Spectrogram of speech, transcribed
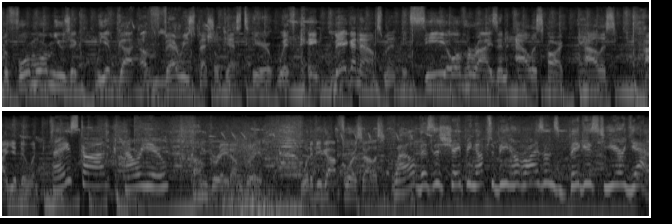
before more music, we have got a very special guest here with a big announcement. It's CEO of Horizon, Alice Hart. Alice, how you doing? Hey, Scott. How are you? I'm great, I'm great. What have you got for us, Alice? Well, this is shaping up to be Horizon's biggest year yet.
